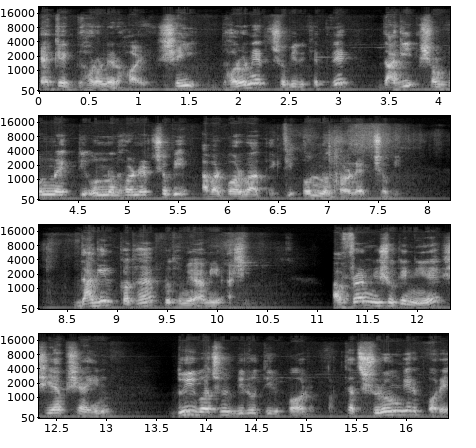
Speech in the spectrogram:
এক এক ধরনের হয়। সেই ধরনের ছবির ক্ষেত্রে দাগি সম্পূর্ণ একটি অন্য ধরনের ছবি, আবার বরবাদ একটি অন্য ধরনের ছবি। দাগির কথা প্রথমে আমি আসি। আফরান নিশোকে নিয়ে শিহাব শাহিন দুই বছর বিরতির পর, অর্থাৎ সুরঙ্গের পরে,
